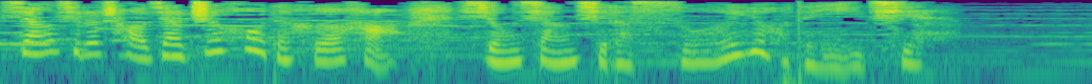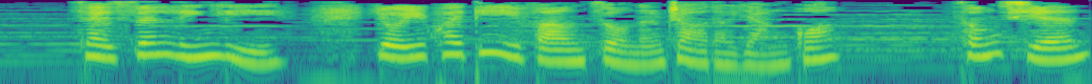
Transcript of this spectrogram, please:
想起了吵架之后的和好，熊想起了所有的一切。在森林里有一块地方总能照到阳光，从前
